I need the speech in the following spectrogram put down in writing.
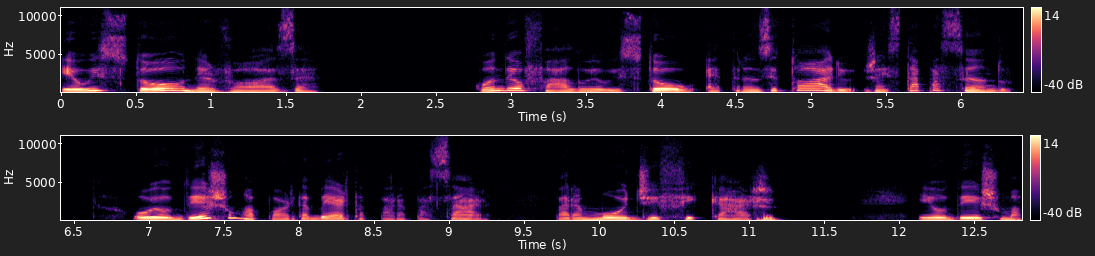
Eu estou nervosa. Quando eu falo eu estou, é transitório, já está passando. Ou eu deixo uma porta aberta para passar, para modificar eu deixo uma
